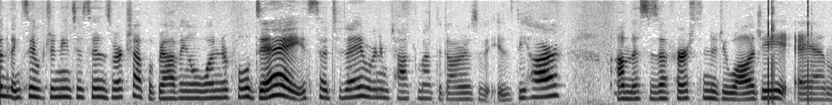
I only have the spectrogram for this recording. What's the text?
everyone. Thanks again for tuning to Cyn's Workshop. Hope you're having a wonderful day. So today we're going to be talking about the Daughters of Izdihar. Um, this is a first in a duology, and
